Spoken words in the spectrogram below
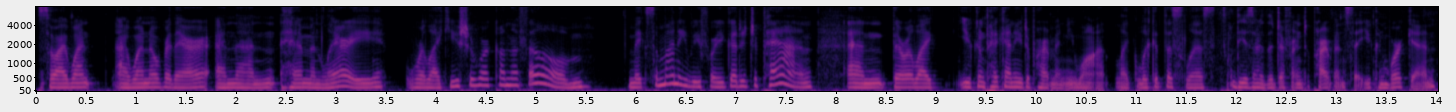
So I went. I went over there, and then him and Larry were like, "You should work on the film." Make some money before you go to Japan. And they were like, you can pick any department you want. Like, look at this list. These are the different departments that you can work in.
